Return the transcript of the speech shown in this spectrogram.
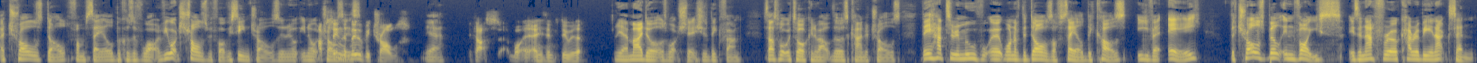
a Trolls doll from sale because of what? Have you watched Trolls before? Have you seen Trolls? You know, you know what I've Trolls seen the is? movie Trolls. Yeah, If that's what anything to do with it. yeah. My daughter's watched it. She's a big fan. So that's what we're talking about. Those kind of trolls. They had to remove uh, one of the dolls off sale because either a the troll's built-in voice is an Afro-Caribbean accent,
